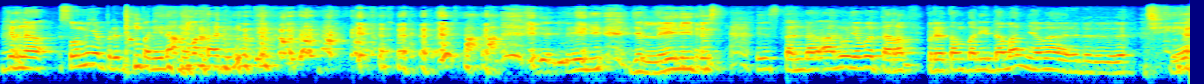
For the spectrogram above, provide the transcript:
karena suaminya pria tanpa idaman. Jelenya jelenya itu standar anunya bu taraf pria tanpa idamannya bah ya.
